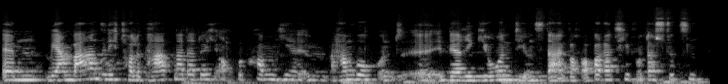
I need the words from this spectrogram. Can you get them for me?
Ähm, wir haben wahnsinnig tolle Partner dadurch auch bekommen hier in Hamburg und äh, in der Region, die uns da einfach operativ unterstützen.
